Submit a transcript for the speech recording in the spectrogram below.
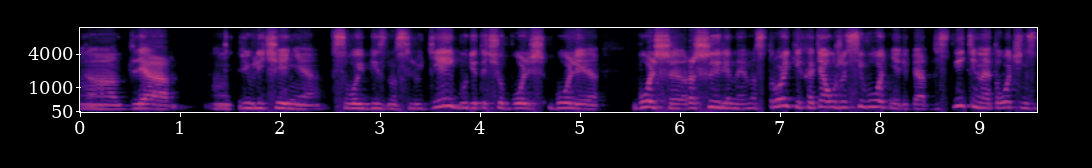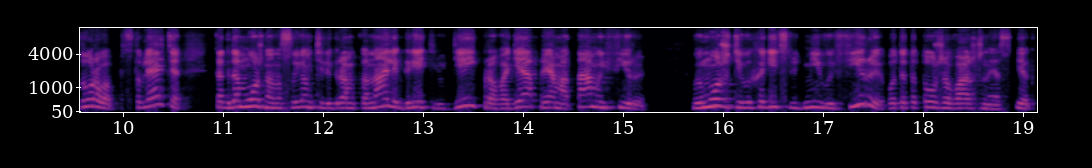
а, для привлечения в свой бизнес людей, будет еще больше, более, больше расширенные настройки, хотя уже сегодня, ребят, действительно это очень здорово. Представляете, когда можно на своем телеграм-канале греть людей, проводя прямо там эфиры. Вы можете выходить с людьми в эфиры, вот это тоже важный аспект.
